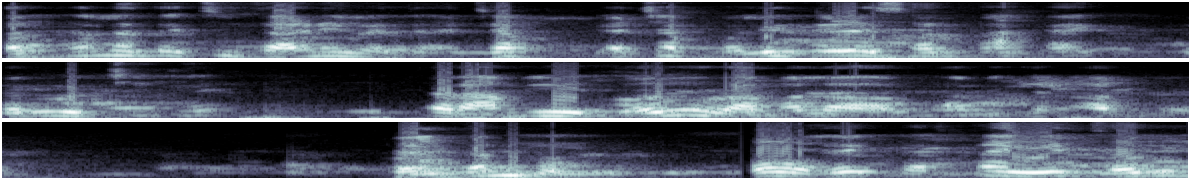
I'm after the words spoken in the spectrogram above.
सरकारला त्याची जाणीव आहे. त्याच्या त्याच्या पलीकडे सरकार काय करू इच्छिते तर आम्ही जरूर आम्हाला आम्ही त्यांना वेलकम करू. हो हे करता येईल जरूर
